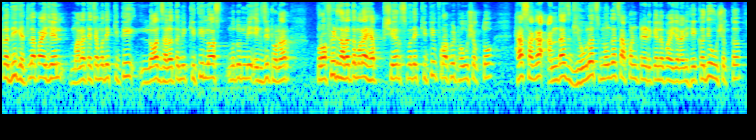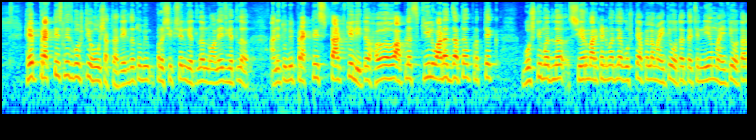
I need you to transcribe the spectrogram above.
कधी घेतला पाहिजे? मला त्याच्यामध्ये किती लॉस झाला तर मी किती लॉसमधून मी एक्झिट होणार? प्रॉफिट झालं तर मला ह्या शेअर्समध्ये किती प्रॉफिट होऊ शकतो? ह्या सगळा अंदाज घेऊनच मगच आपण ट्रेड केलं पाहिजे आणि हे कधी होऊ शकतं? हे प्रॅक्टिसनीच गोष्टी होऊ शकतात. एकदा तुम्ही प्रशिक्षण घेतलं नॉलेज घेतलं आणि तुम्ही प्रॅक्टिस स्टार्ट केली तर हळूहळू आपलं स्किल वाढत जातं. प्रत्येक गोष्टीमधलं शेअर मार्केटमधल्या गोष्टी आपल्याला माहिती होतात त्याचे नियम माहिती होतात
